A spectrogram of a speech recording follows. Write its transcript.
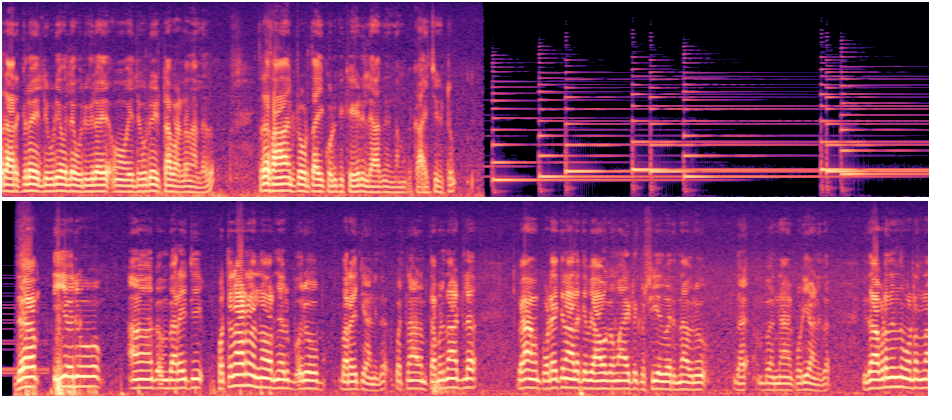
ഒരു അര കിലോ എല്ലുപൊടിയോ അല്ല ഒരു കിലോ എല്ലുപൊടിയോ ഇട്ടാൽ വളരെ നല്ലത്. ഇത്ര സാധനം ഇട്ട് കൊടുത്താൽ ഈ കൊടിക്ക് കേടില്ലാതെ നമുക്ക് കായ്ച്ച് കിട്ടും. ഇത് ഈ ഒരു വെറൈറ്റി കൊറ്റനാടൻ എന്ന് പറഞ്ഞ ഒരു വെറൈറ്റിയാണിത് കൊറ്റനാടൻ തമിഴ്നാട്ടിൽ കൊടൈക്കനാലൊക്കെ വ്യാപകമായിട്ട് കൃഷി ചെയ്ത് വരുന്ന ഒരു പിന്നെ കൊടിയാണിത്. ഇത് അവിടെ നിന്ന് കൊണ്ടുവന്ന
